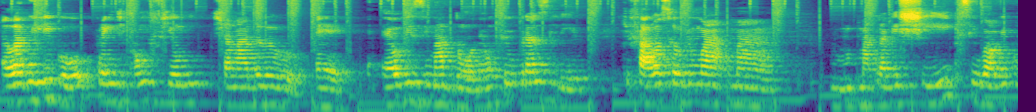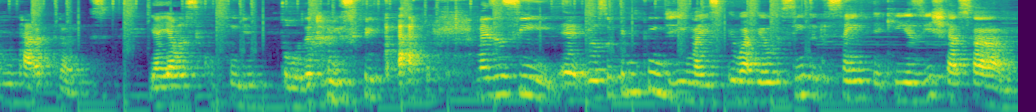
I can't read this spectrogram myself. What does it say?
ela me ligou para indicar um filme chamado é, Elvis e Madonna. É um filme brasileiro que fala sobre uma, uma, uma travesti que se envolve com um cara trans. E aí ela se confunde toda pra me explicar. Mas assim, é, eu super entendi, mas eu, eu sinto que, sempre, que existe essa,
